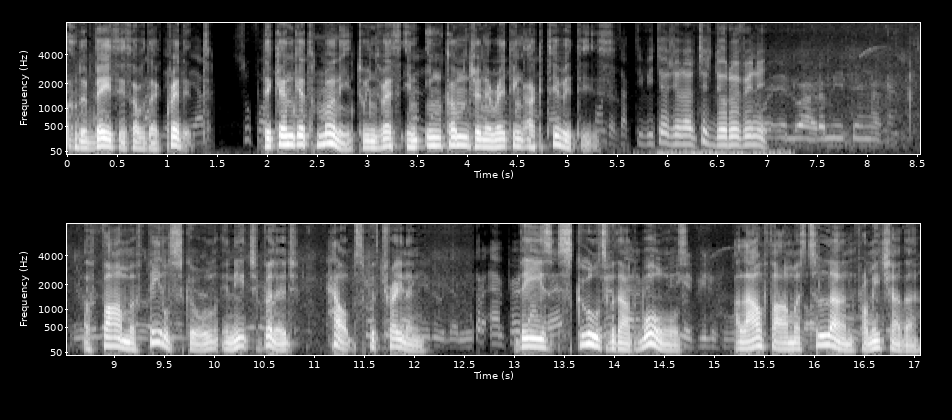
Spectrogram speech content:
On the basis of their credit, they can get money to invest in income generating activities. A farmer field school in each village helps with training. These schools without walls allow farmers to learn from each other.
